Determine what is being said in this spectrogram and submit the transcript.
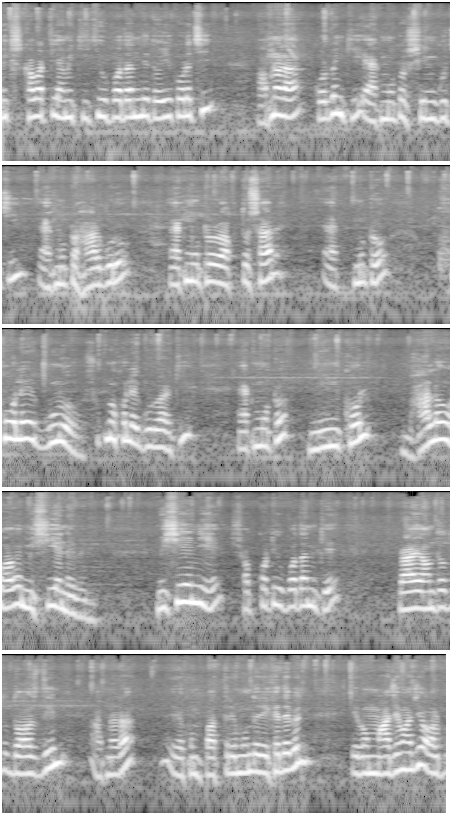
মিক্সড খাবারটি আমি কি কি উপাদান দিয়ে তৈরি করেছি? আপনারা করবেন কি, এক মুঠো শিংকুচি এক মুঠো হাড় গুঁড়ো, এক মুঠো রক্তসার এক মুঠো খোলের গুঁড়ো, শুকনো খোলের গুঁড়ো আর কি, এক মুঠো নিম খোল, ভালোভাবে মিশিয়ে নেবেন। মিশিয়ে নিয়ে সবকটি উপাদানকে প্রায় অন্তত দশ দিন আপনারা এরকম পাত্রের মধ্যে রেখে দেবেন এবং মাঝে মাঝে অল্প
